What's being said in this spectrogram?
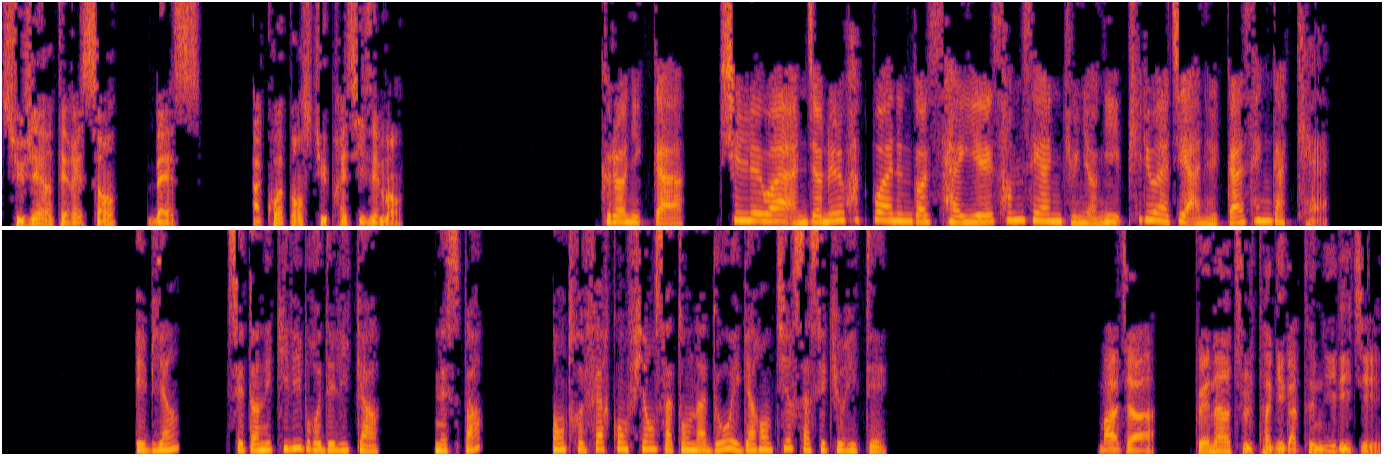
Sujet intéressant, Bess. À quoi penses-tu précisément 그러니까, 신뢰와 안전을 확보하는 것 사이의 섬세한 균형이 필요하지 않을까 생각해. Eh bien, c'est un équilibre délicat. N'est-ce pas Entre faire confiance à ton ado et garantir sa sécurité. 맞아. 꽤나 줄타기 같은 일이지.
